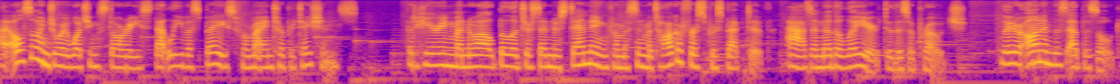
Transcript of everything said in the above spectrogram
I also enjoy watching stories that leave a space for my interpretations. But hearing Manuel Billeter's understanding from a cinematographer's perspective adds another layer to this approach. Later on in this episode,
